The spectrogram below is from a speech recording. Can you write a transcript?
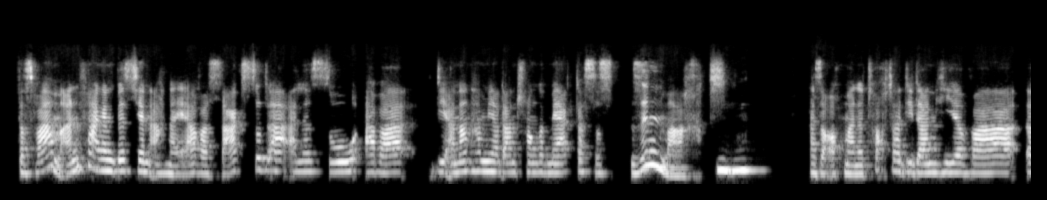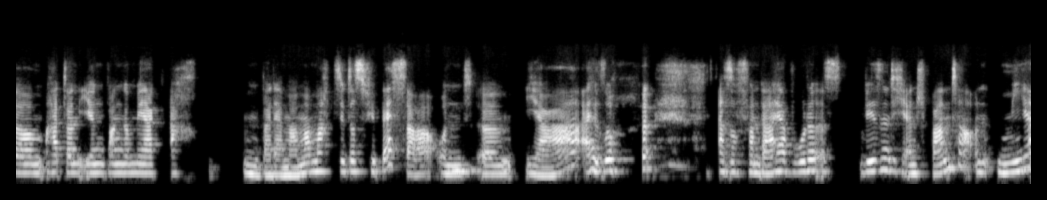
Das war am Anfang ein bisschen, ach naja, was sagst du da alles so? Aber die anderen haben ja dann schon gemerkt, dass es Sinn macht. Mhm. Also auch meine Tochter, die dann hier war, ähm, hat dann irgendwann gemerkt, ach, bei der Mama macht sie das viel besser. Und mhm. ähm, ja, also, also von daher wurde es wesentlich entspannter und mir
